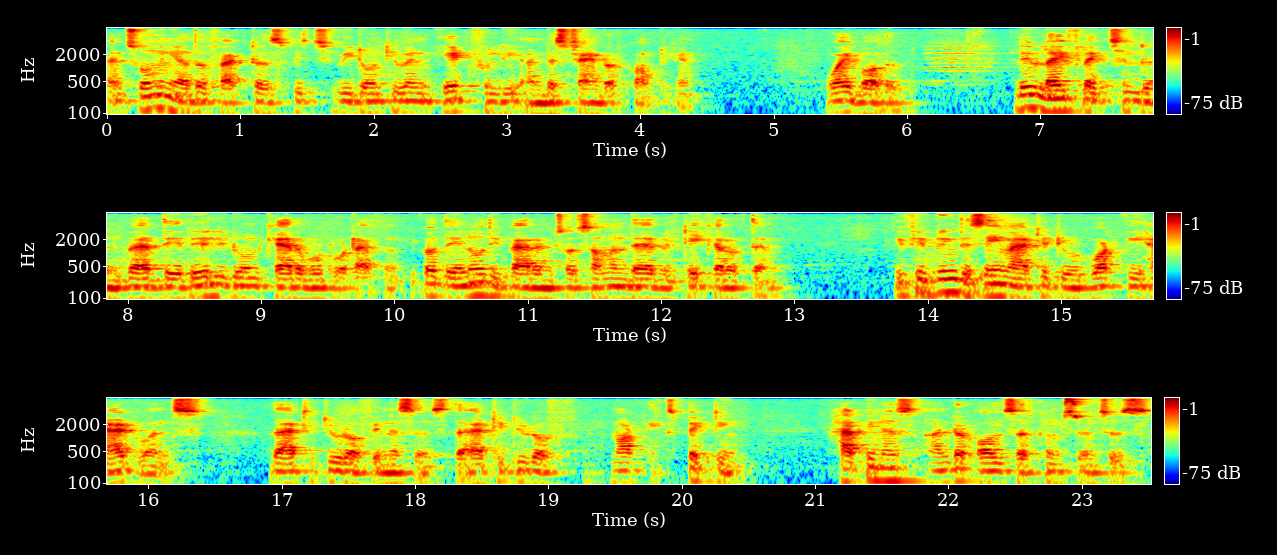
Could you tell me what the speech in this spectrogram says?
and so many other factors which we don't even yet fully understand or comprehend. Why bother? Live life like children where they really don't care about what happens because they know the parents or someone there will take care of them. If you bring the same attitude, what we had once, the attitude of innocence, the attitude of not expecting happiness under all circumstances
